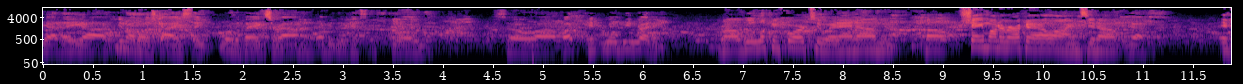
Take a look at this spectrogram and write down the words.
yeah, they uh, you know those guys. They throw the bags around and everything gets destroyed. So, uh, but it will be ready. Well, we're looking forward to it, and um, well, shame on American Airlines, you know. Yes. If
